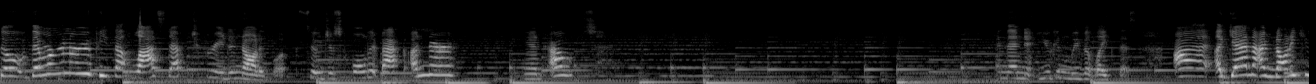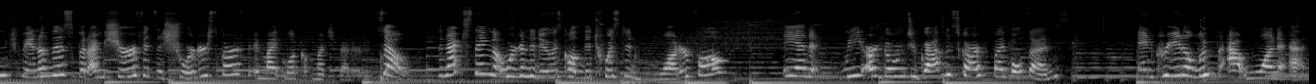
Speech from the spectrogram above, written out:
So then we're going to repeat that last step to create a knotted look. So just fold it back under and out. Then you can leave it like this. Uh, again, I'm not a huge fan of this, but I'm sure if it's a shorter scarf, it might look much better. So, the next thing we're going to do is called the Twisted Waterfall. And we are going to grab the scarf by both ends and create a loop at one end.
